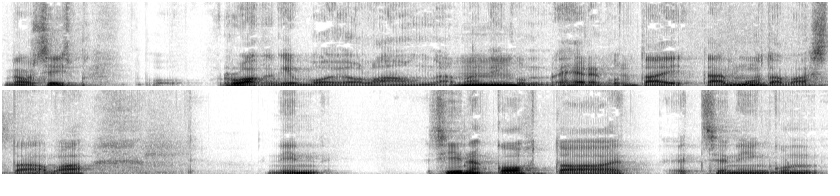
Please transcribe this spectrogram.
no siis ruokakin voi olla ongelma, mm. niin kuin herkut tai, tai mm. muuta vastaavaa, niin siinä kohtaa, että, että se niin kuin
